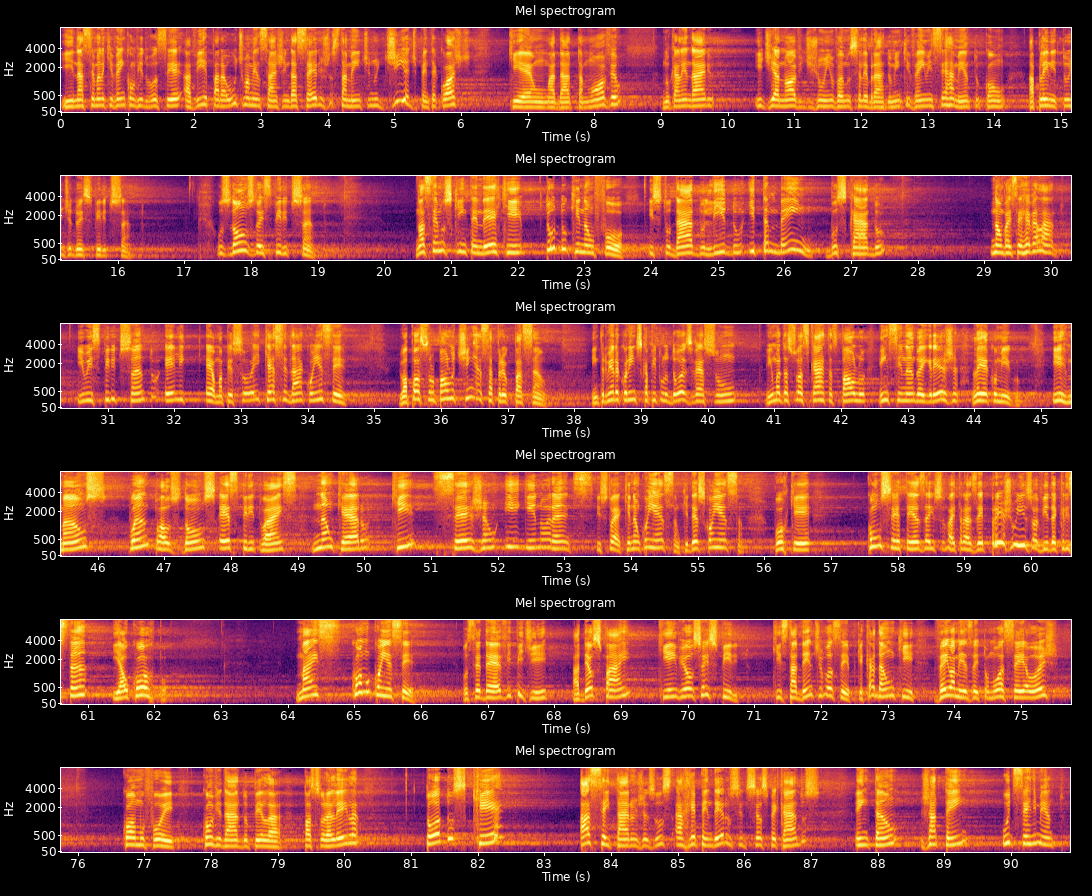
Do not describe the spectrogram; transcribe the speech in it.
E na semana que vem convido você a vir para a última mensagem da série, justamente no dia de Pentecostes, que é uma data móvel no calendário, e dia 9 de junho vamos celebrar domingo que vem o encerramento com a plenitude do Espírito Santo. Os dons do Espírito Santo. Nós temos que entender que tudo que não for estudado, lido e também buscado, não vai ser revelado. E o Espírito Santo, ele é uma pessoa e quer se dar a conhecer. O apóstolo Paulo tinha essa preocupação. Em 1 Coríntios capítulo 12, verso 1, em uma das suas cartas, Paulo ensinando a igreja, leia comigo: Irmãos, quanto aos dons espirituais, não quero que sejam ignorantes, isto é, que não conheçam, que desconheçam, porque com certeza isso vai trazer prejuízo à vida cristã e ao corpo. Mas como conhecer? Você deve pedir a Deus Pai que enviou o seu Espírito, que está dentro de você, porque cada um que veio à mesa e tomou a ceia hoje, como foi convidado pela pastora Leila, todos que aceitaram Jesus, arrependeram-se dos seus pecados, então já tem o discernimento,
